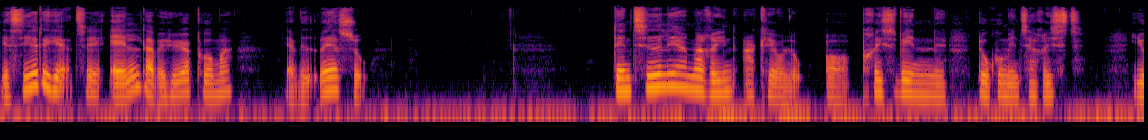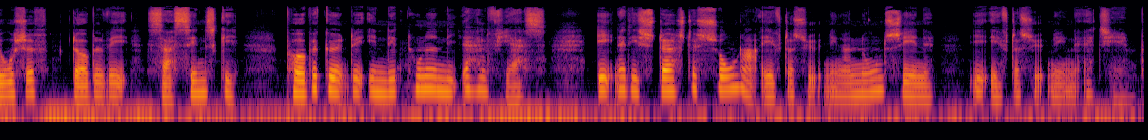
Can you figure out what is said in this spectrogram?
Jeg siger det her til alle, der vil høre på mig. Jeg ved, hvad jeg så. Den tidligere marinarkeolog og prisvindende dokumentarist Josef W. Sarsinski påbegyndte i 1979 en af de største sonar-eftersøgninger nogensinde i eftersøgningen af Champ.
